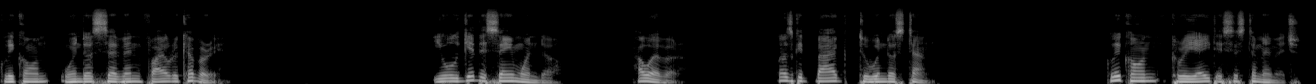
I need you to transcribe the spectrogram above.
Click on Windows 7 File Recovery. You will get the same window. However, let's get back to Windows 10. Click on Create a System Image.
